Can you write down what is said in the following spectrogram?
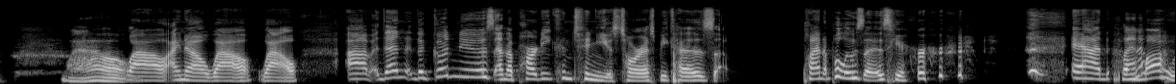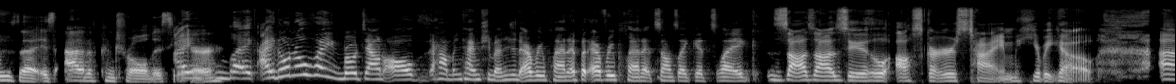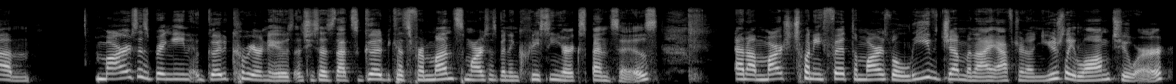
Wow. Wow. I know. Wow. Wow. Um, then the good news and the party continues, Taurus, because Planet Palooza is here. and Planet Palooza is out of control this year. I, like, I don't know if I wrote down all how many times she mentioned every planet, but every planet sounds like it's like Zaza Zoo Oscars time. Here we go. Um, Mars is bringing good career news, and she says that's good because for months Mars has been increasing your expenses. And on March 25th, Mars will leave Gemini after an unusually long tour.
